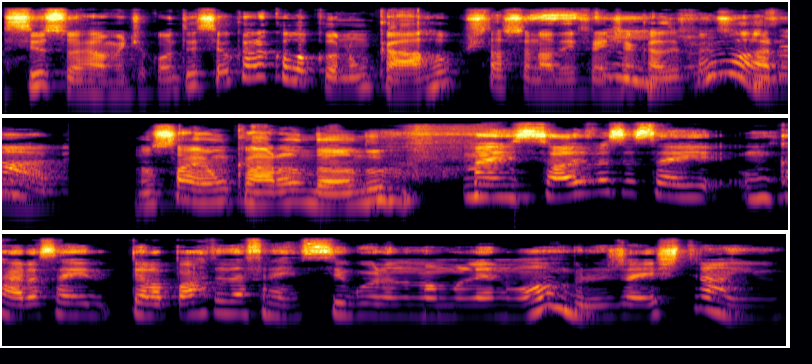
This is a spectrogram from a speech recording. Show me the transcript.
Se isso realmente aconteceu, o cara colocou num carro estacionado em frente Sim, à casa e foi embora. Sabe. Não saiu um cara andando. Mas só de você sair, um cara sair pela porta da frente segurando uma mulher no ombro já é estranho.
